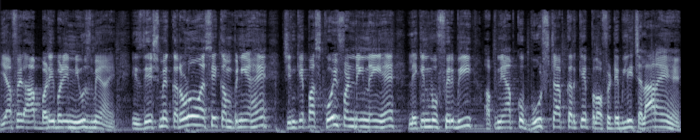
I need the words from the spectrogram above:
या फिर आप बड़ी बड़ी न्यूज़ में आए। इस देश में करोड़ों ऐसी कंपनियाँ हैं जिनके पास कोई फंडिंग नहीं है, लेकिन वो फिर भी अपने आप को बूट करके प्रॉफिटेबली चला रहे हैं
